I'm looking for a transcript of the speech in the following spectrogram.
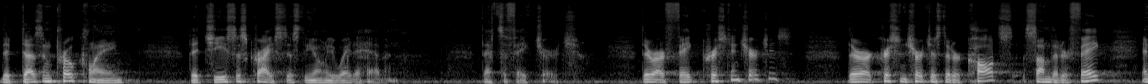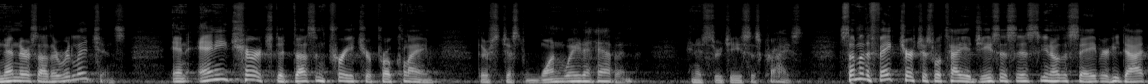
that doesn't proclaim that Jesus Christ is the only way to heaven. That's a fake church. There are fake Christian churches. There are Christian churches that are cults, some that are fake, and then there's other religions. In any church that doesn't preach or proclaim, there's just one way to heaven, and it's through Jesus Christ. Some of the fake churches will tell you Jesus is, you know, the Savior, He died,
